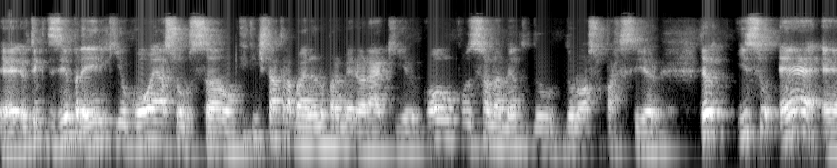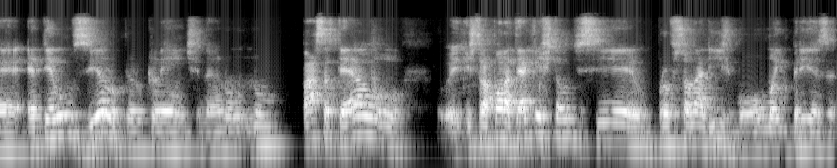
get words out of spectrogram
É, eu tenho que dizer para ele que qual é a solução, o que, que a gente está trabalhando para melhorar aquilo, qual o posicionamento do, do nosso parceiro. Então, isso é, é, é, ter um zelo pelo cliente, né? não, não passa até o, extrapola até a questão de ser um profissionalismo ou uma empresa.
